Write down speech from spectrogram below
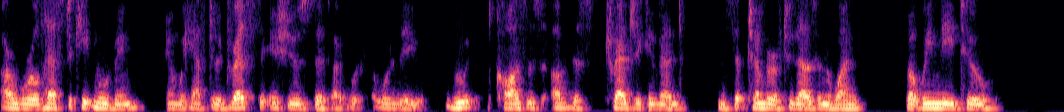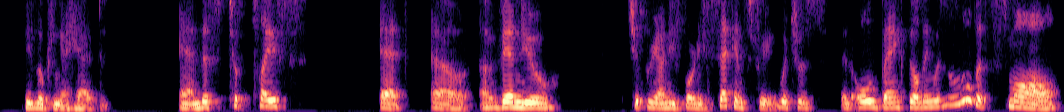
Our world has to keep moving, and we have to address the issues that are, were the root causes of this tragic event in September of 2001. But we need to be looking ahead. And this took place at uh, a venue, Cipriani 42nd Street, which was an old bank building, it was a little bit small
